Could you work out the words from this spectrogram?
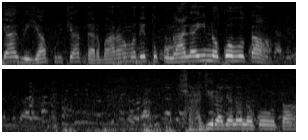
त्या विजापूरच्या दरबारामध्ये तो कुणालाही नको होता. शहाजी राजांना नको होता.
